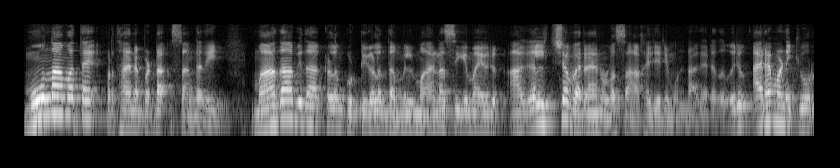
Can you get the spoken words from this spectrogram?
മൂന്നാമത്തെ പ്രധാനപ്പെട്ട സംഗതി മാതാപിതാക്കളും കുട്ടികളും തമ്മിൽ മാനസികമായ ഒരു അകൽച്ച വരാനുള്ള സാഹചര്യം ഉണ്ടാകരുത്. ഒരു അരമണിക്കൂർ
